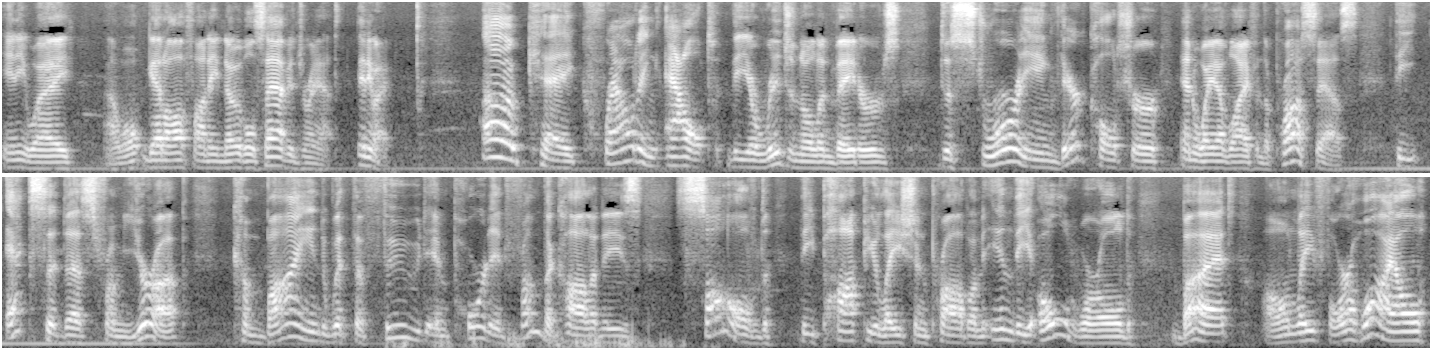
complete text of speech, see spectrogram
Anyway, I won't get off on a noble savage rant. Anyway, okay, crowding out the original invaders, destroying their culture and way of life in the process the exodus from Europe combined with the food imported from the colonies solved the population problem in the old world, but only for a while.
